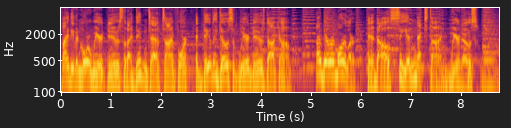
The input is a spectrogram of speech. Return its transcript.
Find even more weird news that I didn't have time for at dailydoseofweirdnews.com. I'm Darren Marlar, and I'll see you next time, Weirdos!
